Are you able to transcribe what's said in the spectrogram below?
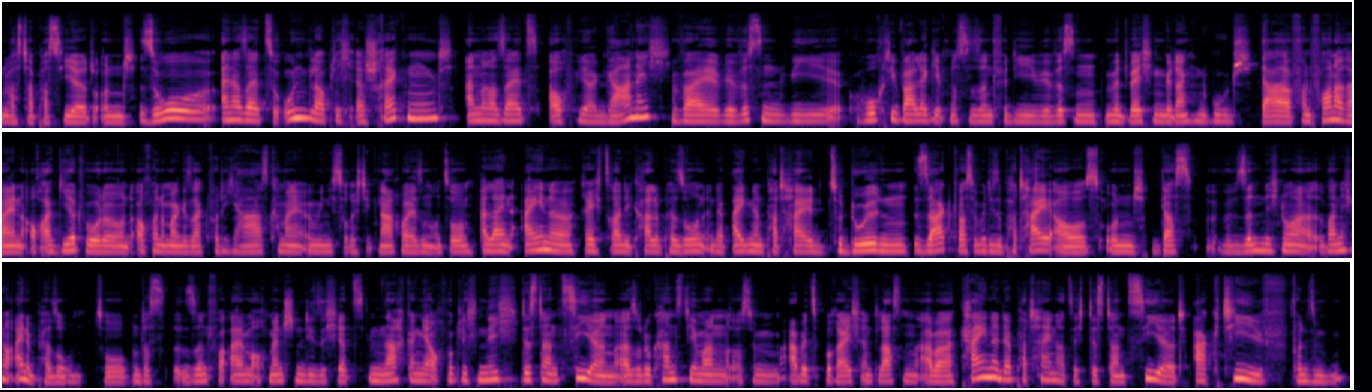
was da passiert passiert. Und so einerseits so unglaublich erschreckend, andererseits auch wieder gar nicht, weil wir wissen, wie hoch die Wahlergebnisse sind für die. Wir wissen, mit welchen Gedanken gut da von vornherein auch agiert wurde. Und auch wenn immer gesagt wurde, ja, das kann man ja irgendwie nicht so richtig nachweisen und so. Allein eine rechtsradikale Person in der eigenen Partei zu dulden, sagt was über diese Partei aus. Und das sind nicht nur, war nicht nur eine Person. So. Und das sind vor allem auch Menschen, die sich jetzt im Nachgang ja auch wirklich nicht distanzieren. Also du kannst jemanden aus dem Arbeitsbereich entlassen, aber kein keine der Parteien hat sich distanziert, aktiv von diesem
